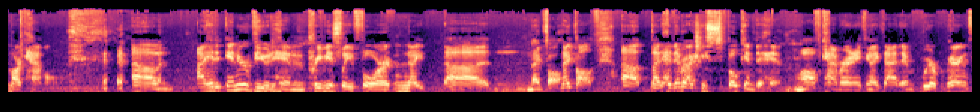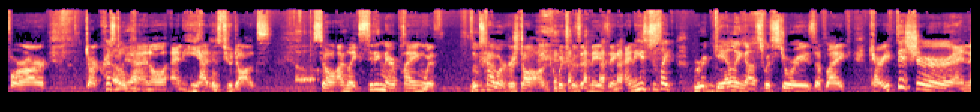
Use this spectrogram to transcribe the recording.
mark hamill. Um, I had interviewed him previously for Night uh, Knightfall. Knightfall, uh, but had never actually spoken to him Mm-hmm. off camera or anything like that. And we were preparing for our Dark Crystal Oh, yeah. panel, and he had his two dogs. So I'm like sitting there playing with Luke Skywalker's dog, which was amazing, and he's just like regaling us with stories of like Carrie Fisher and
